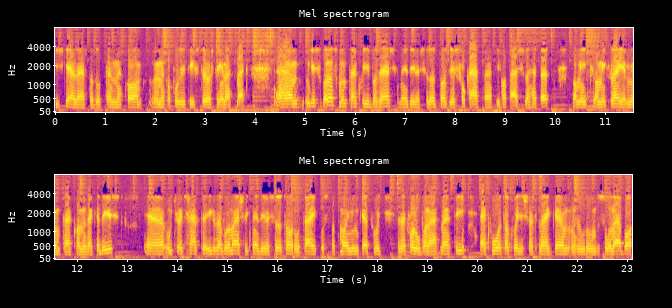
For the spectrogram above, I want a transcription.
kis gellert adott ennek a, ennek a pozitív történetnek. Um, ugye sokan azt mondták, hogy ebben az első negyedéves adatban azért sok átmeneti hatás lehetett, amik, amik lejjebb nyomták a növekedést, E, úgyhogy hát igazából a második negyedéves adat arról tájékoztat majd minket, hogy ezek valóban átmenetiek voltak, vagy esetleg az eurózónában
